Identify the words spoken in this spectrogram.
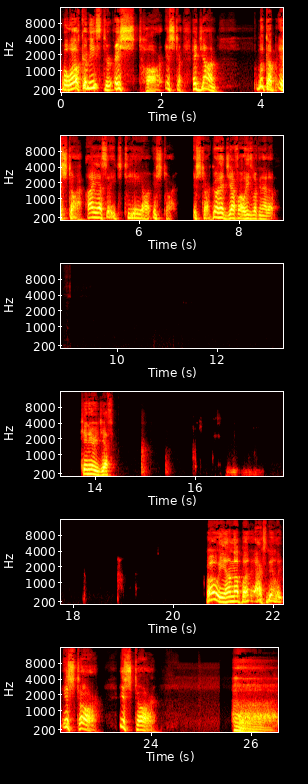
well, welcome Easter, Ishtar, Ishtar. Hey, John, look up Ishtar, I S H T A R, Ishtar, Ishtar. Go ahead, Jeff. Oh, he's looking that up. Can't hear you, Jeff. Oh, he hung up accidentally. Ishtar, Ishtar.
